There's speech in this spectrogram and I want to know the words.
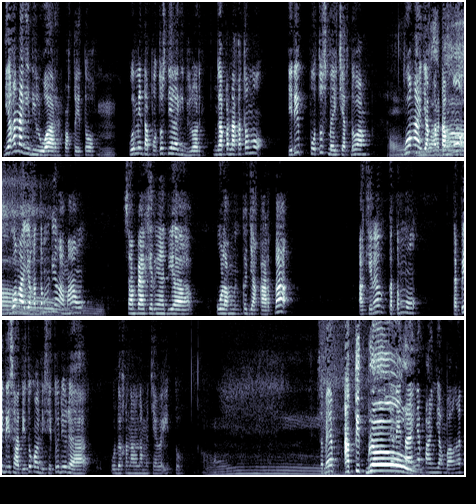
dia kan lagi di luar waktu itu Hmm. gue minta putus dia lagi di luar nggak pernah ketemu jadi putus by chat doang Oh. gue ngajak ketemu gue ngajak ketemu dia nggak mau sampai akhirnya dia pulang ke Jakarta akhirnya ketemu tapi di saat itu kondisi itu dia udah udah kenal nama cewek itu Oh. Sebenarnya Atit bro. ceritanya panjang banget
